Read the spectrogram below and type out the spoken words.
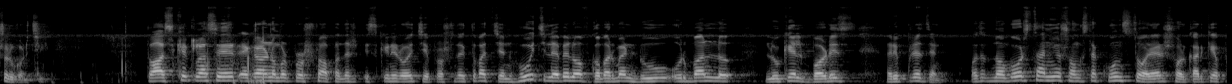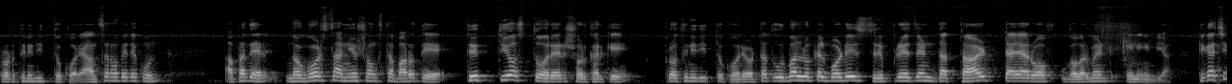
শুরু করছি। তো আজকের ক্লাসের এগারো নম্বর প্রশ্ন আপনাদের স্ক্রিনে রয়েছে। প্রশ্ন দেখতে পাচ্ছেন which level of government do urban local bodies represent অর্থাৎ নগর স্থানীয় সংস্থা কোন স্তরের সরকারকে প্রতিনিধিত্ব করে? আনসার হবে দেখুন, আপনাদের নগর স্থানীয় সংস্থা ভারতে তৃতীয় স্তরের সরকারকে প্রতিনিধিত্ব করে। অর্থাৎ urban local bodies represent the third tier of government in India ঠিক আছে?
